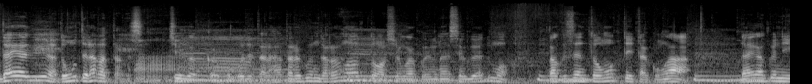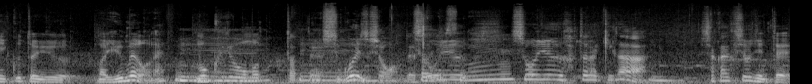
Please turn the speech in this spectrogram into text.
大学にはと思ってなかったんです。中学からここ出たら働くんだろうなと小学校4年生ぐらいでも漠然と思っていた子が大学に行くという、まあ、夢をね目標を持ったってすごいでしょ。でそういうそういう働きが社会福祉法人って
